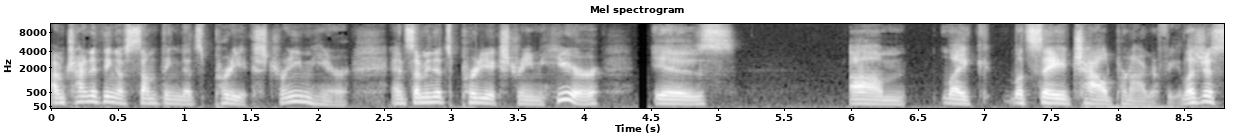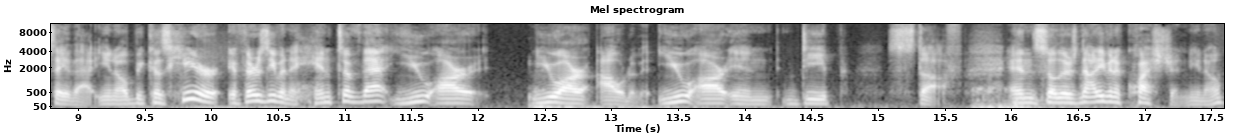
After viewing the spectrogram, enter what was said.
I'm trying to think of something that's pretty extreme here. And something that's pretty extreme here is, um, like, let's say child pornography. Let's just say that, you know, because here, if there's even a hint of that, you are you are out of it. You are in deep stuff. And so there's not even a question, you know?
